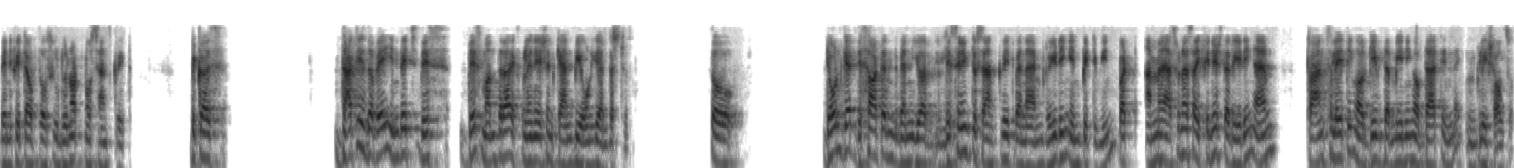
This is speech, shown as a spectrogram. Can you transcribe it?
benefit of those who do not know Sanskrit. Because that is the way in which this this mantra explanation can be only understood. So don't get disheartened when you are listening to Sanskrit when I'm reading in between. But I'm, as soon as I finish the reading, I'm translating or give the meaning of that in English also.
